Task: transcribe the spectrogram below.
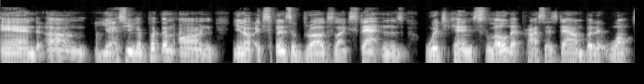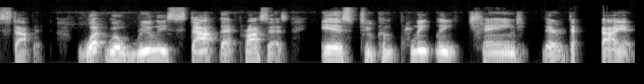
And um, yes, you can put them on, you know, expensive drugs like statins, which can slow that process down, but it won't stop it. What will really stop that process is to completely change their diet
